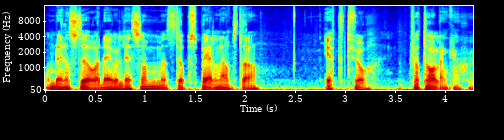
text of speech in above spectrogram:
om det är något större. Det är väl det som står på spel närmsta ett, två kvartalen kanske.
